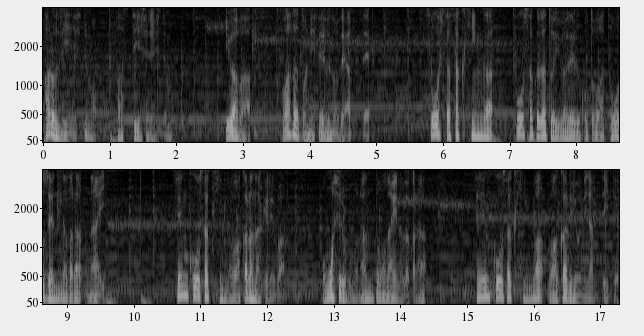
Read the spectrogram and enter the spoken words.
パロディにしても、パスティッシュにしても、いわばわざと似せるのであって、そうした作品が盗作だと言われることは当然ながらない。先行作品がわからなければ、面白くもなんともないのだから、先行作品はわかるようになっていて、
